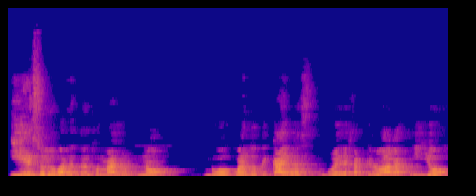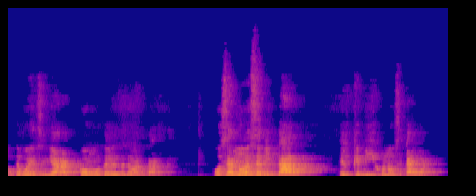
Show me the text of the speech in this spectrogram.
Y eso en lugar de transformarlo, no. Cuando te caigas, voy a dejar que lo hagas y yo te voy a enseñar a cómo debes de levantarte. O sea, no es evitar el que mi hijo no se caiga,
